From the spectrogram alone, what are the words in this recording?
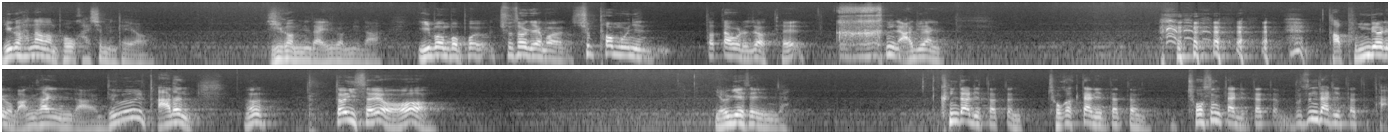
이거 하나만 보고 가시면 돼요. 이겁니다, 이겁니다. 이번 뭐 보- 추석에 뭐 슈퍼문이 떴다고 그러죠. 대, 큰 아주 그냥 다 분별이고 망상입니다. 늘 다른 어? 떠 있어요. 여기에서입니다. 큰 달이 떴던 조각달이 떴던 초승달이 떴던 무슨 달이 떴던 다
